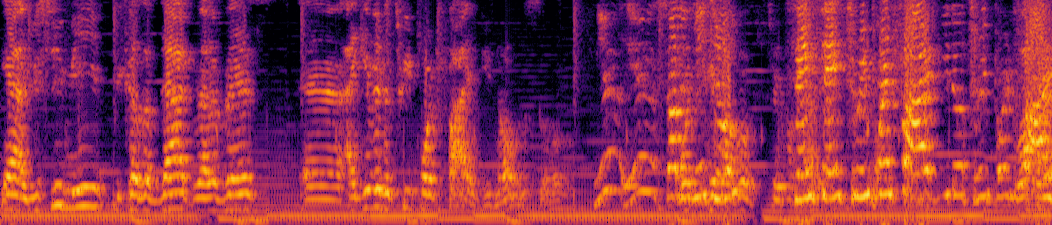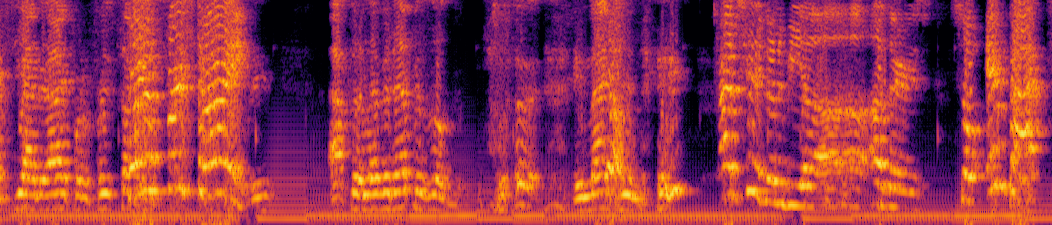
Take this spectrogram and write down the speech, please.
Yeah, you see me because of that relevance. Uh, I give it a 3.5, you know. So Yeah, yeah, solid. Me too. Same thing, three point five. You know, three point Wow, I five see eye to eye for the first time. for the first time. See? After 11 episodes. Imagine. I'm sure there are going to be uh, others. So, Impact.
